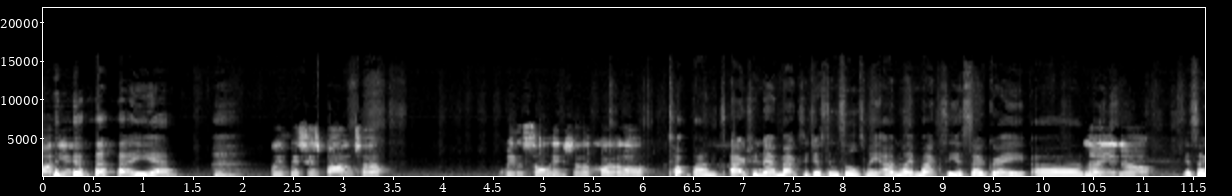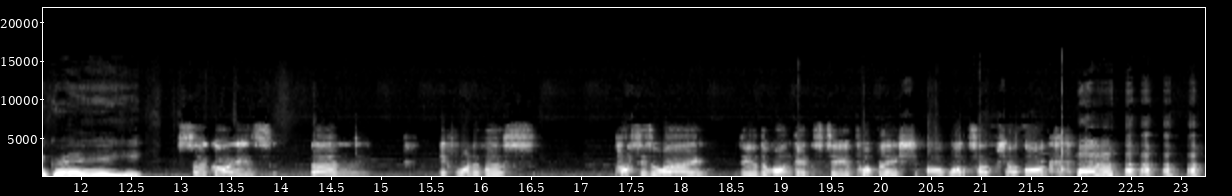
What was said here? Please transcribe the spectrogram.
Aren't you? yeah. This is banter. We insult each other quite a lot. Top bands. Actually, no, Maxie just insults me. I'm like, Maxie, you're so great. Uh, No, Maxie, you're not. You're so great. So, guys, um, if one of us passes away, the other one gets to publish our WhatsApp chat log.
